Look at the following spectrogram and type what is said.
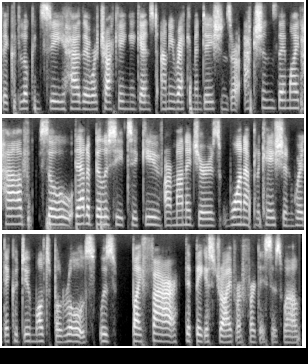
They could look and see how they were tracking against any recommendations or actions they might have. So, that ability to give our managers one application where they could do multiple roles was by far the biggest driver for this as well.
